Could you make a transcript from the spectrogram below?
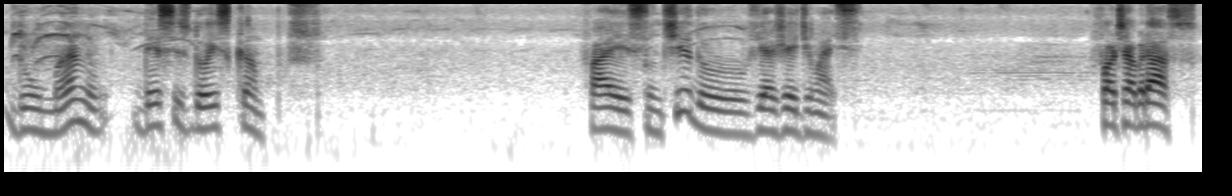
do humano desses dois campos. Faz sentido viajei demais? Forte abraço!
